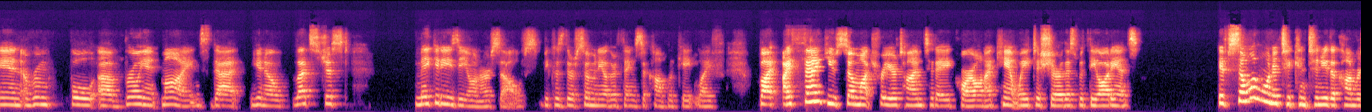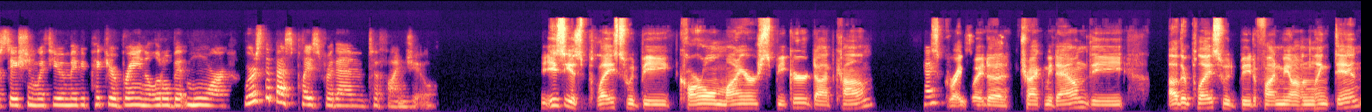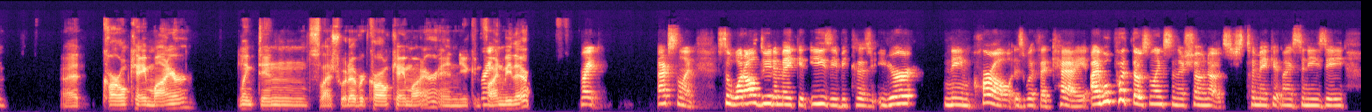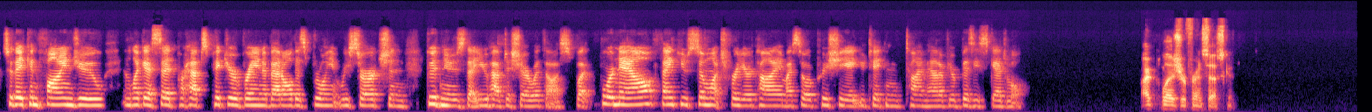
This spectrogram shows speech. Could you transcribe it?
in a room full of brilliant minds that, you know, let's just make it easy on ourselves because there's so many other things to complicate life. But I thank you so much for your time today, Karl, and I can't wait to share this with the audience. If someone wanted to continue the conversation with you and maybe pick your brain a little bit more, where's the best place for them to find you? The easiest place would be karlmaierspeaker.com. Okay. It's a great way to track me down. The other place would be to find me on LinkedIn at Karl K. Maier, LinkedIn slash whatever Karl K. Maier, and you can right. find me there. Right. Excellent. So what I'll do to make it easy, because your name Karl is with a K, I will put those links in the show notes just to make it nice and easy so they can find you. And like I said, perhaps pick your brain about all this brilliant research and good news that you have to share with us. But for now, thank you so much for your time. I so appreciate you taking time out of your busy schedule. My pleasure, Francesca.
